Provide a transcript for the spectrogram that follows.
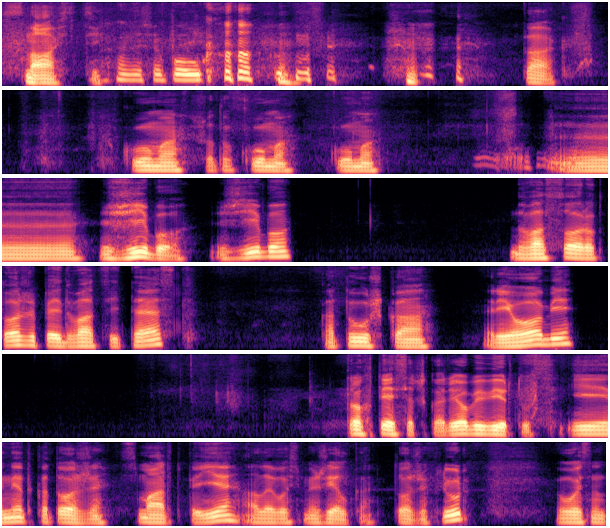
снасті. Вони ще паука. Так. Кума, що то кума? Кума. Е, жібо. Жібо. 2.40 теж, 5.20 тест. Катушка Ріобі. Трьохтисячка, Ріобі Virtus. І нитка теж Smart PE, але восьмижилка. Теж флюр. Ось на,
